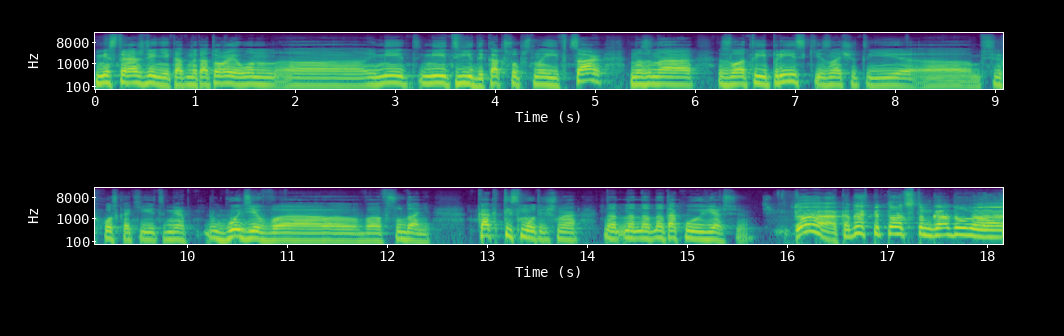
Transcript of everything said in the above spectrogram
месторождения, на которые он э, имеет, имеет виды, как, собственно, и в ЦАР на, на золотые прииски, значит, и э, сельхоз какие-то мер, угодья в, в, в Судане. Как ты смотришь на, на, на, на такую версию? Да, когда в 2015 году э,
